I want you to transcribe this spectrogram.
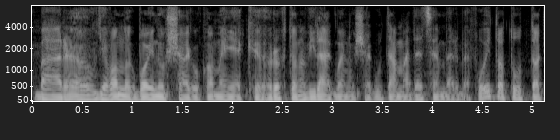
bár ugye vannak bajnokságok, amelyek rögtön a világbajnokság után már decemberben folytatódtak,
